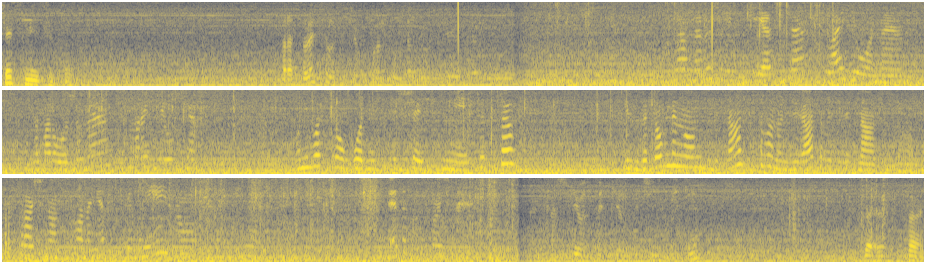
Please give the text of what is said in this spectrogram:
6 месяцев. Просрочилась еще в прошлом году. Мы обнаружили тесто слоеное, замороженное в морозилке. У него срок годности 6 месяцев. Изготовлен он 19 на 9 19 Просрочен он всего на несколько дней, но это просрочено. Нашли вот такие вот печенюшки. Так,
